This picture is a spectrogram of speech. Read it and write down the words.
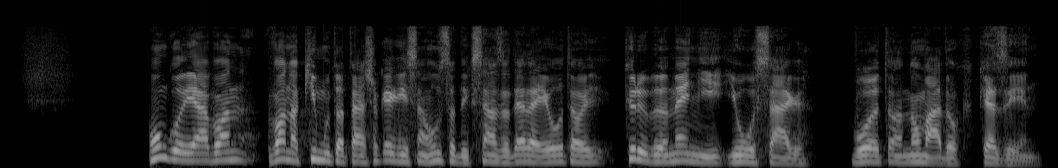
Mongóliában vannak kimutatások egészen a 20. század eleje óta, hogy körülbelül mennyi jószág volt a nomádok kezén.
